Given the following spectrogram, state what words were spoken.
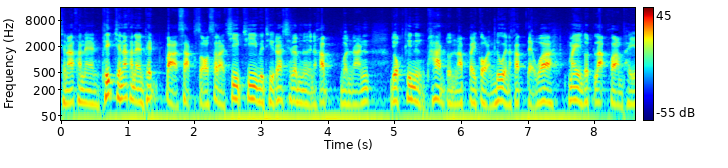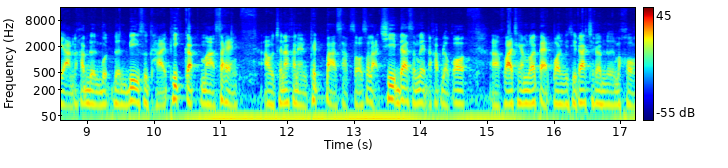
ชนะคะแนนพลิกชนะคะแนนเพชรป่าศักดิ์สอสระชีพที่เวทีราชดำเนินนะครับวันนั้นยกที่ 1พลาดโดนนับไปก่อนด้วยนะครับ แต่ว่าไม่ลดละความพยายามนะครับ เดินบทเดินบี้สุดท้ายพลิกกลับมาแซงเอาชนะคะแนนเพชรป่าศักดิ์สอสละชีพได้สำเร็จนะครับแล้วก็คว้าแชมป์108ปอนด์เวทีราชดำเนินมาครอง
